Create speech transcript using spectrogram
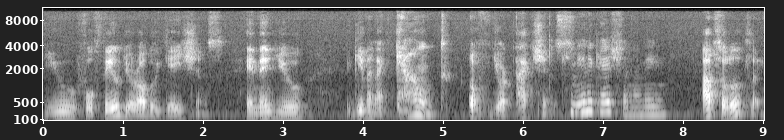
you fulfill your obligations, and then you give an account of your actions. Communication. I mean, Absolutely.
